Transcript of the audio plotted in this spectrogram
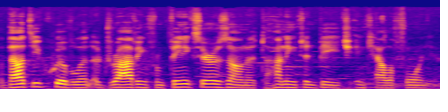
about the equivalent of driving from Phoenix, Arizona to Huntington Beach in California.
